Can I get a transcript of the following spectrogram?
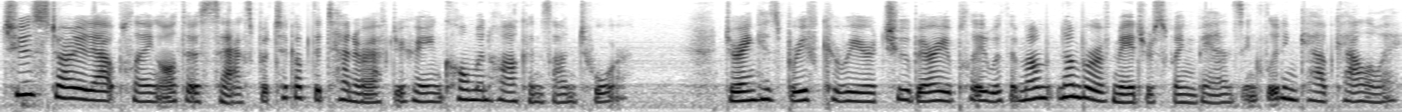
Chu started out playing alto sax but took up the tenor after hearing Coleman Hawkins on tour. During his brief career, Chu Berry played with a m- number of major swing bands, including Cab Calloway.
